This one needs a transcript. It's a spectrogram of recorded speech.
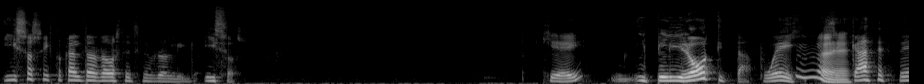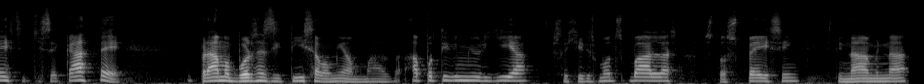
ίσως έχει το καλύτερο ρόστερ στην Ευρωλίγκα. Ίσως. οκ. Η πληρότητα που έχει Ναι. σε κάθε θέση και σε κάθε πράγμα που μπορείς να ζητήσεις από μια ομάδα. Από τη δημιουργία, στο χειρισμό της μπάλας, στο spacing, στην άμυνα,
